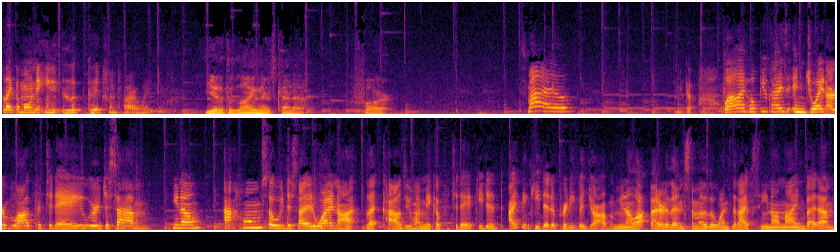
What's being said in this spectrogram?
like a moment, you look good from far away. Yeah, the line there's kind of far. Go. Well, I hope you guys enjoyed our vlog for today. We were just, um, you know, at home, so we decided why not let Kyle do my makeup for today. He did, I think he did a pretty good job. I mean, a lot better than some of the ones that I've seen online, but um,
